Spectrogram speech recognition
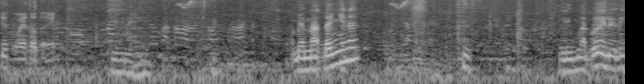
Chết quay thật đấy. bên nát đánh nhé nè liu mặt với lại đi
